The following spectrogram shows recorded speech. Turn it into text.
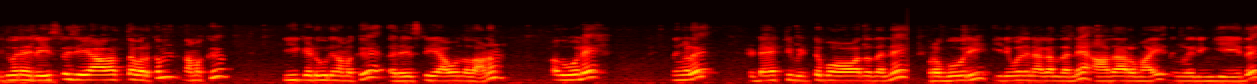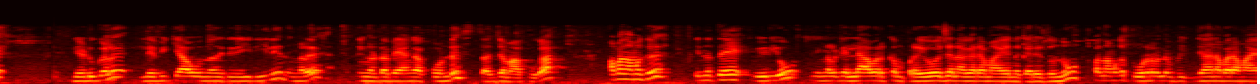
ഇതുവരെ രജിസ്റ്റർ ചെയ്യാത്തവർക്കും നമുക്ക് ഈ ഗഡുവിൽ നമുക്ക് രജിസ്റ്റർ ചെയ്യാവുന്നതാണ്. അതുപോലെ നിങ്ങൾ ഡേറ്റ് വിട്ടുപോകാതെ തന്നെ ഫെബ്രുവരി ഇരുപതിനകം തന്നെ ആധാറുമായി നിങ്ങൾ ലിങ്ക് ചെയ്ത് ഗഡുകൾ ലഭിക്കാവുന്ന രീതിയിൽ നിങ്ങൾ നിങ്ങളുടെ ബാങ്ക് അക്കൗണ്ട് സജ്ജമാക്കുക. അപ്പോൾ നമുക്ക് ഇന്നത്തെ വീഡിയോ നിങ്ങൾക്ക് എല്ലാവർക്കും പ്രയോജനകരമായെന്ന് കരുതുന്നു. അപ്പോൾ നമുക്ക് തുടർന്ന് വിജ്ഞാനപരമായ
